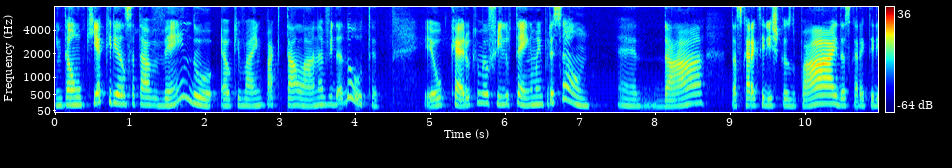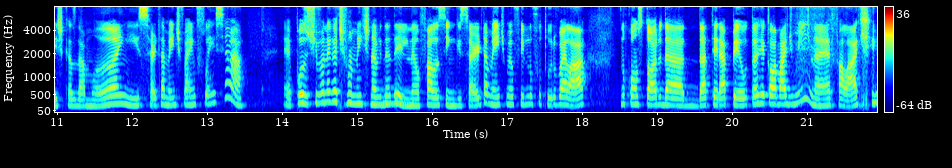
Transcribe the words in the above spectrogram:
Então, o que a criança está vendo é o que vai impactar lá na vida adulta. Eu quero que o meu filho tenha uma impressão é, da, das características do pai, das características da mãe, e isso certamente vai influenciar é, positivo ou negativamente na vida uhum. dele, né? Eu falo assim, que certamente meu filho no futuro vai lá no consultório da, da terapeuta reclamar de mim, né? Falar que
